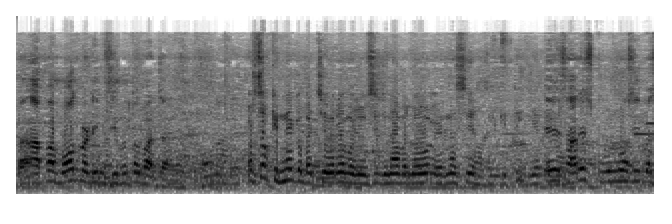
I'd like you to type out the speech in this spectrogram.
ਤਾਂ ਆਪਾਂ ਬਹੁਤ ਵੱਡੀ ਮੁਸੀਬਤ ਤੋਂ ਬਚ ਜਾਵਾਂਗੇ। ਪਰ ਸਭ ਕਿੰਨੇ ਕੁ ਬੱਚੇ ਉਰੇ ਮੌਜੂਦ ਸੀ ਜਿਨ੍ਹਾਂ ਵੱਲੋਂ ਅਵੇਅਰਨੈਸ ਹਾਸਲ ਕੀਤੀ ਗਈ ਹੈ? ਇਹ ਸਾਰੇ ਸਕੂਲ ਨੂੰ ਅਸੀਂ ਬਸ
